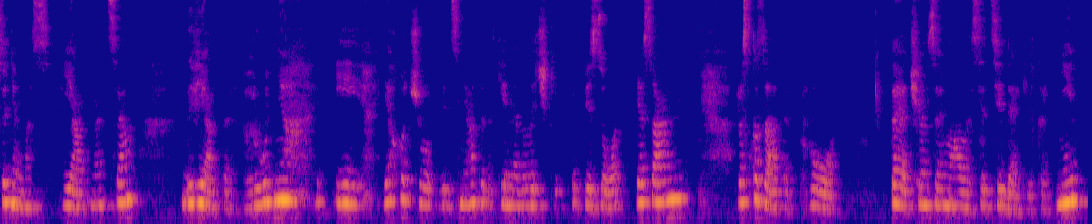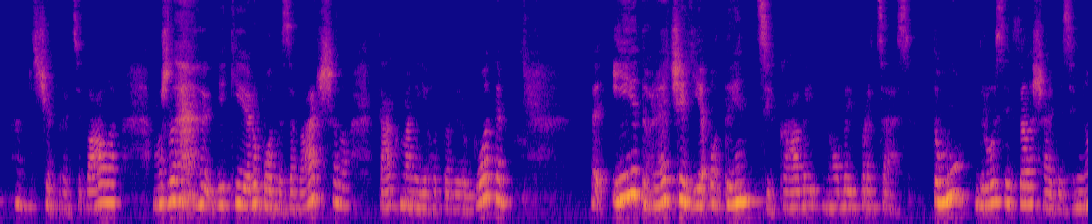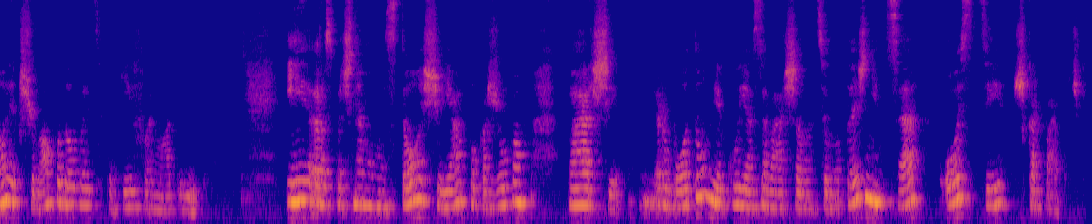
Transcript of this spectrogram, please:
Сьогодні в нас п'ятниця, 9 грудня, і я хочу відзняти такий невеличкий епізод в'язальний, розказати про те, чим займалася ці декілька днів, чим працювала, можливо, які роботи завершила. Так, в мене є готові роботи. І, до речі, є один цікавий новий процес. Тому, друзі, залишайтеся зі мною, якщо вам подобається такий формат відео. І розпочнемо ми з того, що я покажу вам першу роботу, яку я завершила на цьому тижні, це ось ці шкарпеточки.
